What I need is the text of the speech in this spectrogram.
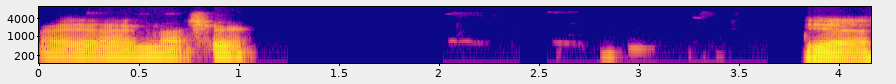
I, I'm not sure. Yeah.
